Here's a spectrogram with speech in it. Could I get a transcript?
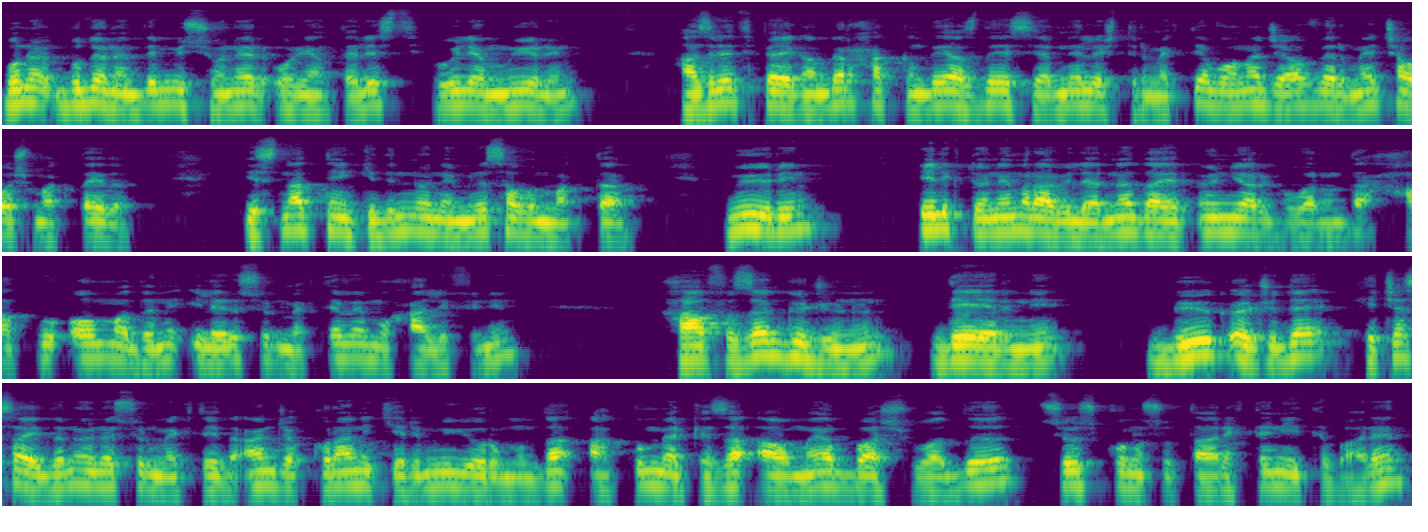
Bunu, bu dönemde misyoner oryantalist William Muir'in Hazreti Peygamber hakkında yazdığı eserini eleştirmekte ve ona cevap vermeye çalışmaktaydı. İsnat tenkidinin önemini savunmakta. Mürin, ilk dönem ravilerine dair ön yargılarında haklı olmadığını ileri sürmekte ve muhalifinin hafıza gücünün değerini büyük ölçüde hiçe saydığını öne sürmekteydi. Ancak Kur'an-ı Kerim'in yorumunda aklı merkeze almaya başladığı söz konusu tarihten itibaren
